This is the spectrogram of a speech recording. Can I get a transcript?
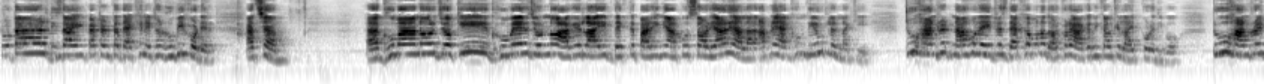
টোটাল ডিজাইন প্যাটার্নটা দেখেন, এটা রুবি কোডের আচ্ছা ঘুমানোর জকি, ঘুমের জন্য আগের লাইভ দেখতে পারিনি আপু সরি আরে আল্লাহ, আপনি এক ঘুম দিয়ে উঠলেন নাকি? টু হান্ড্রেড না হলে এই ড্রেস দেখাবো না, দরকার আগামীকালকে লাইভ করে দিব। টু হান্ড্রেড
